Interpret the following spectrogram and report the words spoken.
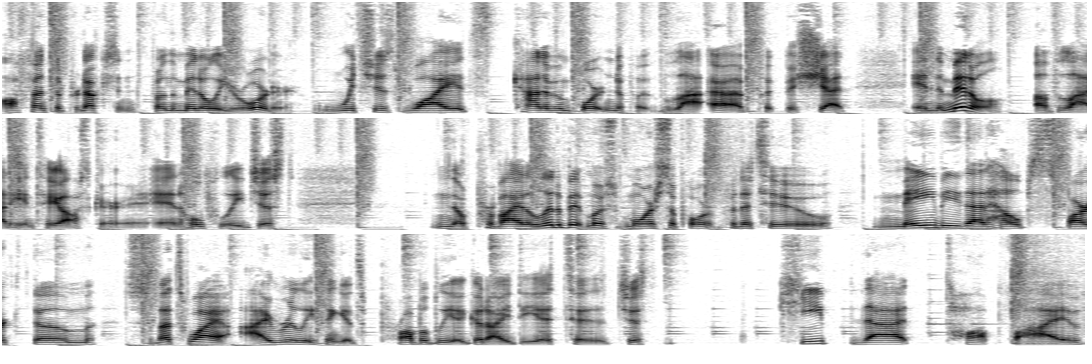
offensive production from the middle of your order, which is why it's kind of important to put Vla- uh, put Bichette in the middle of Vladdy and Teoscar, and hopefully just you know provide a little bit more support for the two. Maybe that helps spark them. So that's why I really think it's probably a good idea to just keep that top five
